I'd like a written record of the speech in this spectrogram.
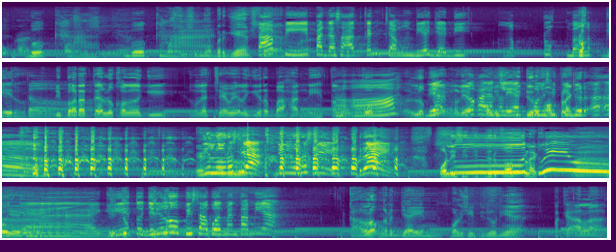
bukan, Bukan, posisinya, bukan. posisinya bergeser. Tapi pada saat kencang dia jadi ngepluk banget gitu. Di baratnya lu kalau lagi ngeliat cewek lagi rebahan nih, telungkup, Heeh. lu Dia- kayak ngeliat lu kayak polisi ngeliat tidur polisi komplek. tidur, heeh. Eh, Ini lurus ya, ini lurus nih, Bray. Polisi tidur komplek. Wiu. Iya. Nah, Itu- gitu. Jadi itu- lu bisa buat main Tamiya. Kalau ngerjain polisi tidurnya pakai alat.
